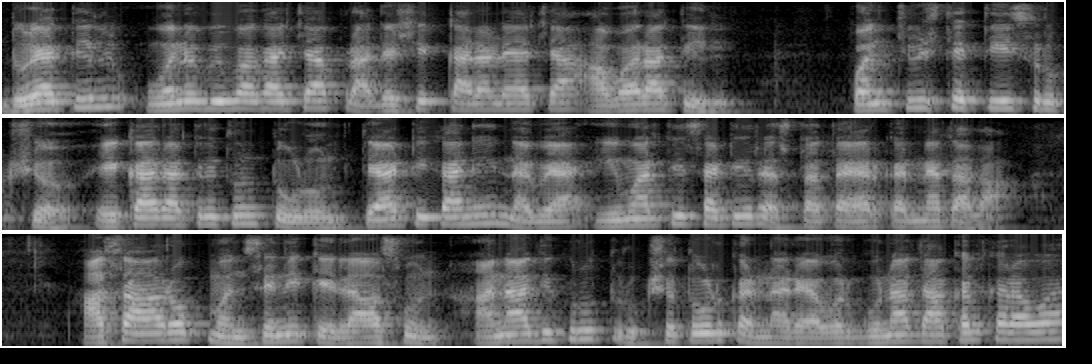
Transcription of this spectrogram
धुळ्यातील वन विभागाच्या प्रादेशिक कार्यालयाच्या आवारातील पंचवीस ते तीस वृक्ष एका रात्रीतून तोडून त्या ठिकाणी नव्या इमारतीसाठी रस्ता तयार करण्यात आला. असा आरोप मनसेने केला असून अनाधिकृत वृक्षतोड करणाऱ्यावर गुन्हा दाखल करावा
